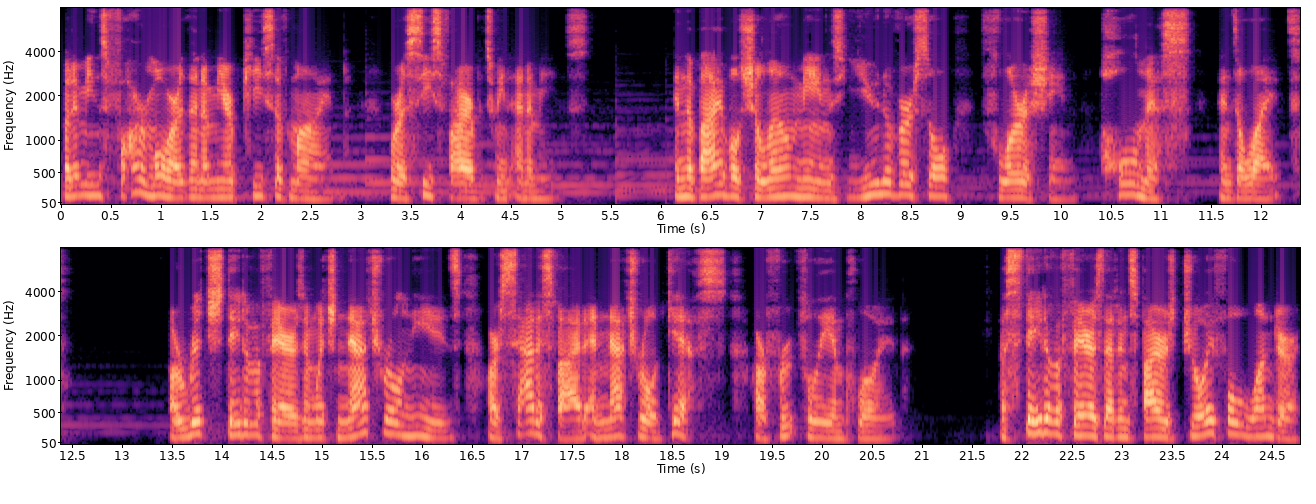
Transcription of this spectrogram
but it means far more than a mere peace of mind or a ceasefire between enemies. In the Bible, shalom means universal flourishing, wholeness, and delight a rich state of affairs in which natural needs are satisfied and natural gifts are fruitfully employed. A state of affairs that inspires joyful wonder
